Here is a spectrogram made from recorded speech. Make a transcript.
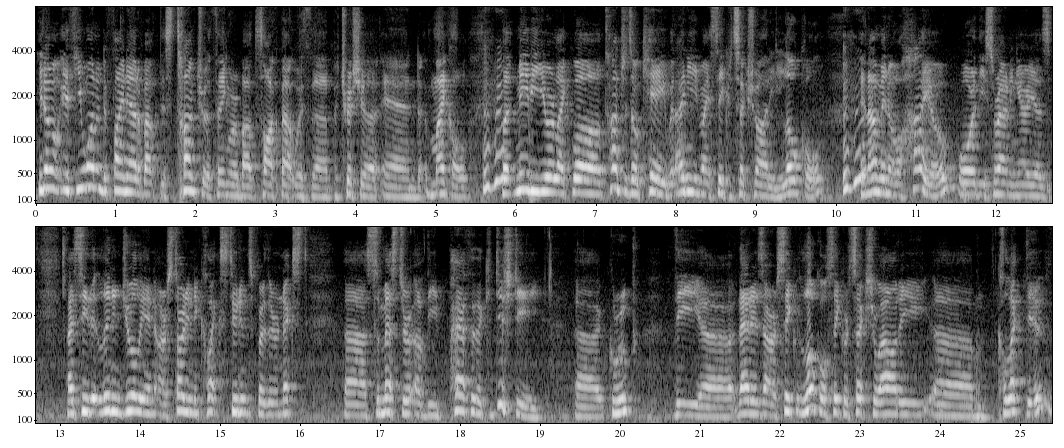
You know, if you wanted to find out about this Tantra thing we're about to talk about with uh, Patricia and Michael, but maybe you're like, well, Tantra's okay, but I need my sacred sexuality local, and I'm in Ohio or the surrounding areas, I see that Lynn and Julian are starting to collect students for their next uh, semester of the Path of the Qadishti group. The uh, that is our sacred, local sacred sexuality um, collective,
